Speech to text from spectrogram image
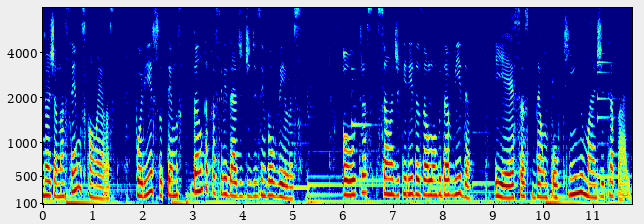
nós já nascemos com elas, por isso temos tanta facilidade de desenvolvê-las. Outras são adquiridas ao longo da vida e essas dão um pouquinho mais de trabalho.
